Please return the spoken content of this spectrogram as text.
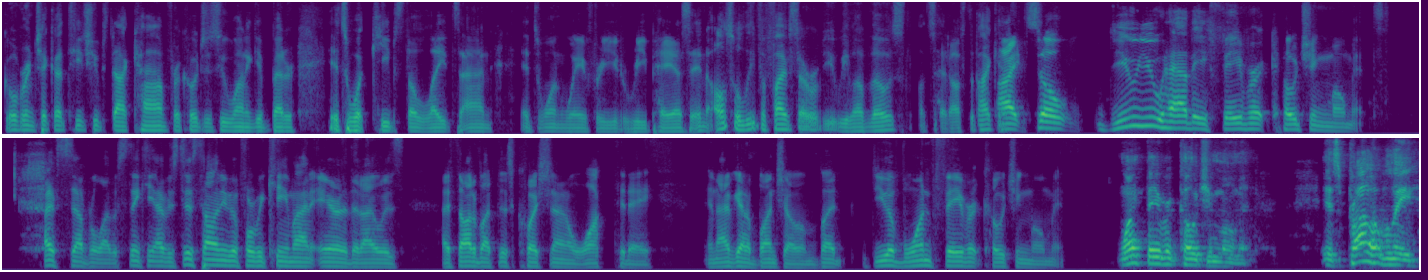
go over and check out teachhoops.com for coaches who want to get better. It's what keeps the lights on. It's one way for you to repay us and also leave a five star review. We love those. Let's head off the podcast. All right. So, do you have a favorite coaching moment? I have several. I was thinking, I was just telling you before we came on air that I was, I thought about this question on a walk today, and I've got a bunch of them. But do you have one favorite coaching moment? One favorite coaching moment. It's probably, you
